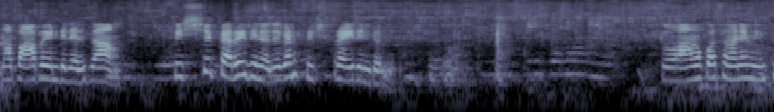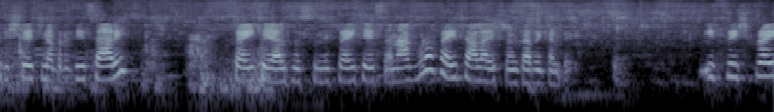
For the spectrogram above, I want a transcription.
మా పాప ఏంటి తెలుసా? ఫిష్ కర్రీ తినదు కానీ ఫిష్ ఫ్రై తింటుంది. సో ఆమె కోసమనే మేము ఫిష్ తెచ్చిన ప్రతిసారి ఫ్రై చేయాల్సి వస్తుంది. ఫ్రై చేస్తాను నాకు కూడా ఫ్రై చాలా ఇష్టం కర్రీ కంటే. ఈ ఫిష్ ఫ్రై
